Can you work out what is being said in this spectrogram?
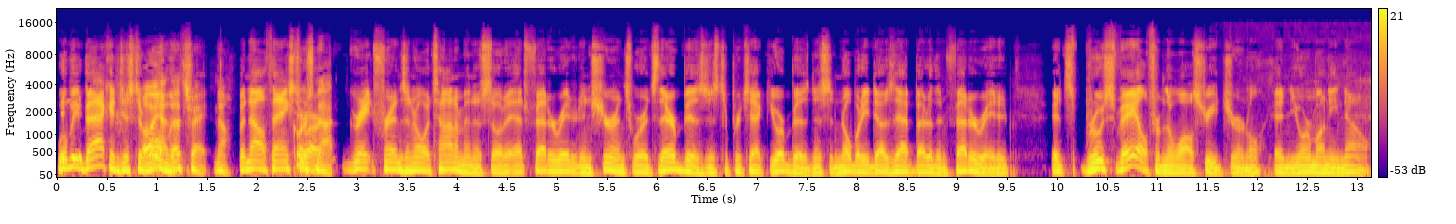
we'll be back in just a Oh moment. yeah, that's right. No. But now, thanks to our not. great friends in Owatonna, Minnesota at Federated Insurance, where it's their business to protect your business, and nobody does that better than Federated. It's Bruce Vail from the Wall Street Journal and Your Money Now.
